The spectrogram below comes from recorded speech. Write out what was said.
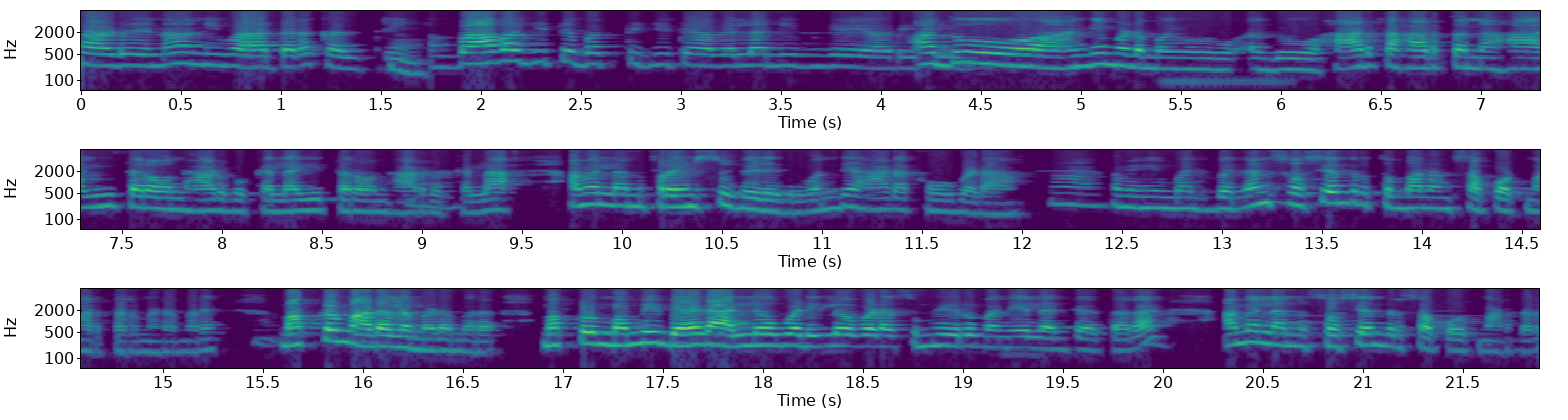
ಹಾಡು ಏನೋ ನೀವ್ ಆ ತರ ಕಲ್ತ್ರಿ. ಭಾವಗೀತೆ ಭಕ್ತಿ ಗೀತೆ ಅವೆಲ್ಲ ನಿಮ್ಗೆ ಯಾವ ರೀತಿ? ಅದು ಹಂಗೆ ಮೇಡಮ್ ಅದು ಹಾಡ್ತಾ ಹಾಡ್ತಾನ ಹಾ ಈ ತರ ಒಂದ್ ಹಾಡ್ಬೇಕಲ್ಲ ಈ ತರ ಒಂದ್ ಹಾಡ್ಬೇಕಲ್ಲ. ಆಮೇಲೆ ನನ್ನ ಫ್ರೆಂಡ್ಸ್ ಹೇಳಿದ್ರು ಒಂದೇ ಹಾಡಕ್ ಹೋಗ್ಬೇಡ. ನಮಗೆ ಬನ್ನಿ ನನ್ ಸೊಸೆ ಅಂದ್ರೆ ತುಂಬಾ ನಂಗೆ ಸಪೋರ್ಟ್ ಮಾಡ್ತಾರ ಮೇಡಮ್ ಅವರೇ. ಮಕ್ಳು ಮಾಡಲ್ಲ ಮೇಡಮ್ ಅರ ಮಕ್ಳು ಮಮ್ಮಿ ಬೇಡ ಅಲ್ಲಿ ಹೋಗ್ಬೇಡ ಇಲ್ಲಿ ಹೋಗ್ಬೇಡ ಸುಮ್ನೆ ಇರು ಮನೇಲಿ ಅಂತ ಹೇಳ್ತಾರ. ಆಮೇಲೆ ನನ್ನ ಸೊಸೆ ಅಂದ್ರೆ ಸಪೋರ್ಟ್ ಮಾಡ್ತಾರ.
